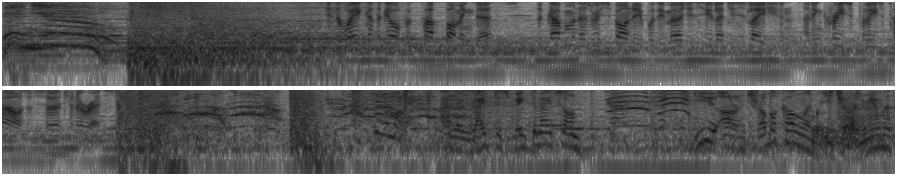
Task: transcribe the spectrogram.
Then you. In the wake of the Guildford pub bombing deaths, the government has responded with emergency legislation and increased police powers of search and arrest. Get him up! I have a right to speak to my son. You are in trouble, Conlon. What are you charging me with?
